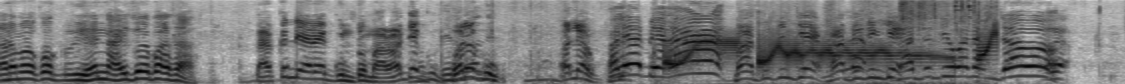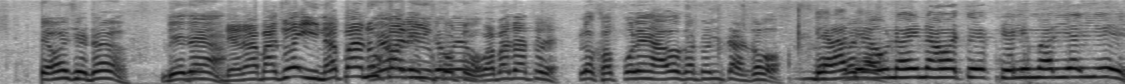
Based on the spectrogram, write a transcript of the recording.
અને મારે કોક રિહેન નાહી જોય પાછા. બાકી ડેરે ગુંટો મારવા દે ફરક અલે અલ્યા બેરા બાજુજી કે બાજુજી કે. માથું જીવન સમજાવો. બેહો છે ઢ. બે જા ડેરા બાજુ હોય, ઈને પાનું કરી ખોટો. આ બધા તો રે. પેલો ખપ્પો લઈને આવો ઘટો તાર જો. બેરા બે આવું નહીં ના આવે તો એક થેલી મારી આવીએ.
